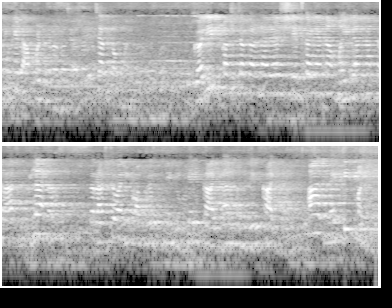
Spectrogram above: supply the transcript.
विकेट आपण त्यांच्यात त्याच्यात गरीब कष्ट करणाऱ्या शेतकऱ्यांना महिलांना त्रास दिला ना तर राष्ट्रवादी काँग्रेसने विकेल काढणार म्हणजे काढणार. आज नैतिक महिने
